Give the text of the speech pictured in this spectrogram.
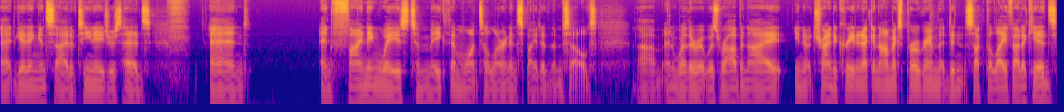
at getting inside of teenagers' heads and, and finding ways to make them want to learn in spite of themselves. Um, and whether it was Rob and I, you know, trying to create an economics program that didn't suck the life out of kids,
